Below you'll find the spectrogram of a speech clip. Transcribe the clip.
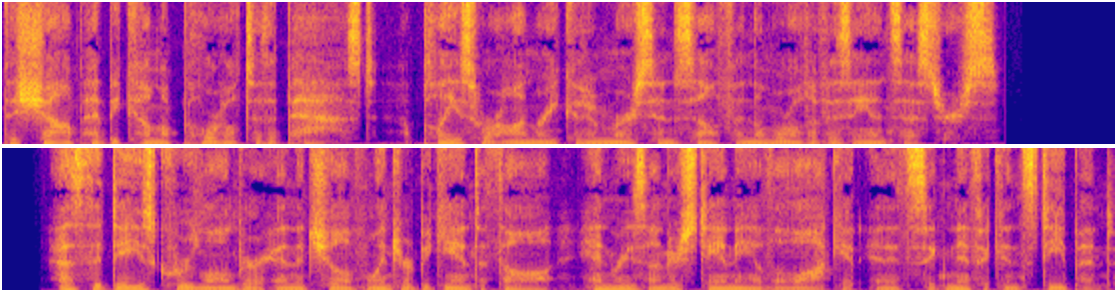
The shop had become a portal to the past, a place where Henri could immerse himself in the world of his ancestors. As the days grew longer and the chill of winter began to thaw, Henri's understanding of the locket and its significance deepened.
